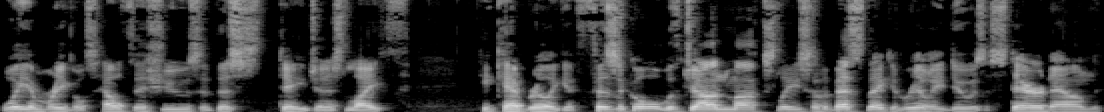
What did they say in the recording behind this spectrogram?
William Regal's health issues at this stage in his life, he can't really get physical with Jon Moxley. So the best they could really do is a stare down,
